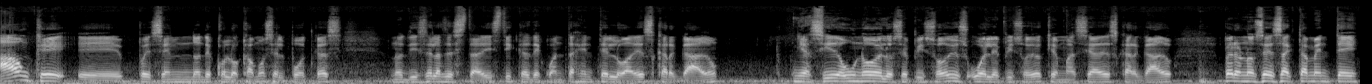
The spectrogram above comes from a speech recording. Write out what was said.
Aunque eh, pues en donde colocamos el podcast nos dice las estadísticas de cuánta gente lo ha descargado. Y ha sido uno de los episodios o el episodio que más se ha descargado. Pero no sé exactamente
